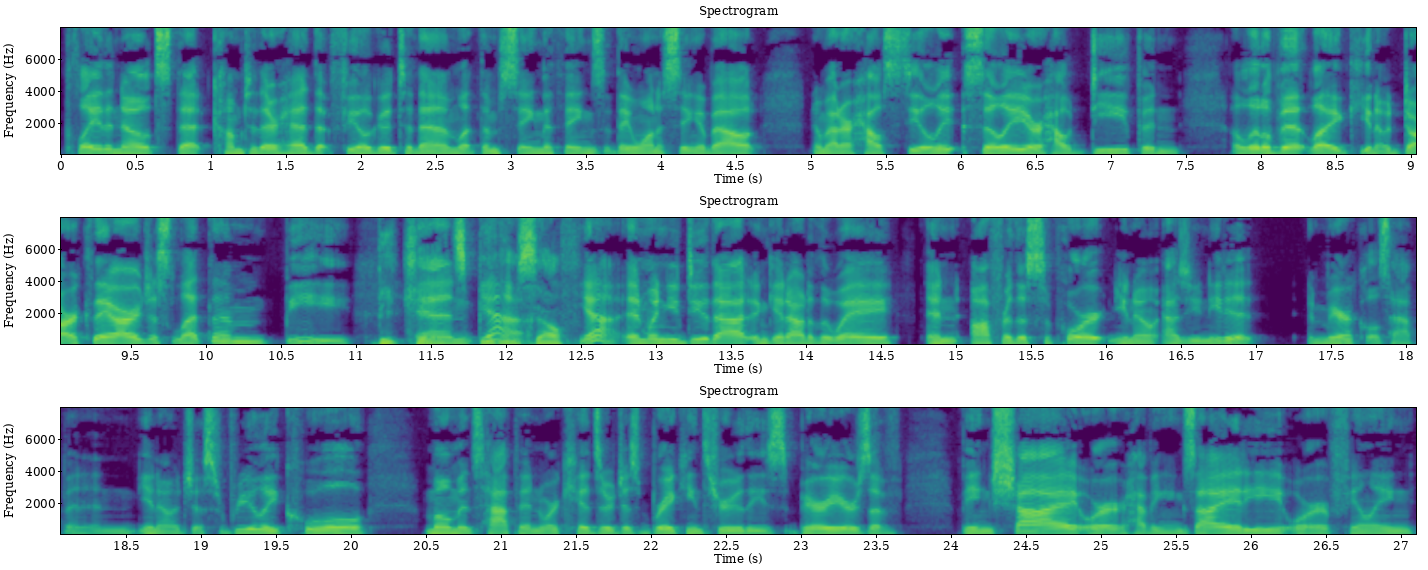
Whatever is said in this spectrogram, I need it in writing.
play the notes that come to their head that feel good to them, let them sing the things that they want to sing about, no matter how silly silly or how deep and a little bit like, you know, dark they are, just let them be. Be kids, and, be yeah, themselves. Yeah. And when you do that and get out of the way and offer the support, you know, as you need it, miracles happen and, you know, just really cool moments happen where kids are just breaking through these barriers of being shy or having anxiety or feeling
